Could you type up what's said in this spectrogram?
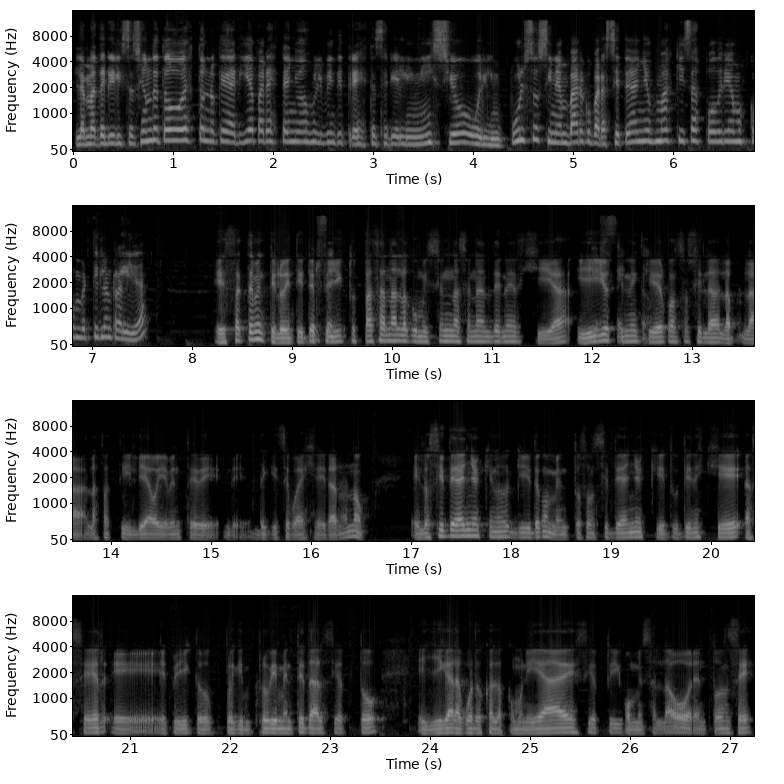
la materialización de todo esto no quedaría para este año 2023, este sería el inicio o el impulso, sin embargo, para siete años más quizás podríamos convertirlo en realidad. Exactamente, los 23 proyectos pasan a la Comisión Nacional de Energía y ellos tienen que ver con la, la, la, factibilidad, obviamente, de, de, que se pueda generar o no. En los siete años que, yo te comento, son siete años que tú tienes que hacer eh, el proyecto propiamente tal, ¿cierto? Eh, llegar a acuerdos con las comunidades, ¿cierto? Y comenzar la obra. Entonces,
